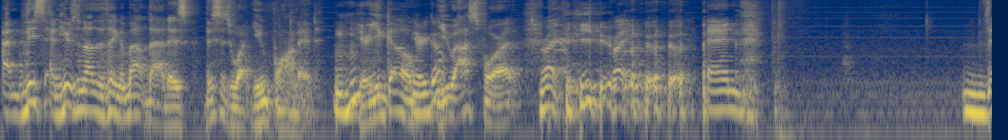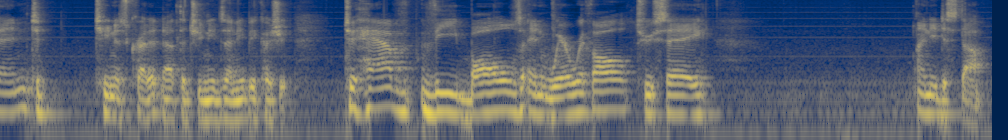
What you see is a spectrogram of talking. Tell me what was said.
And this, and here's another thing about that is this is what you wanted. Here you go. Mm-hmm. Here you go. You asked for it. Right. right. And then to Tina's credit, not that she needs any because she to have the balls and wherewithal to say I need to stop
